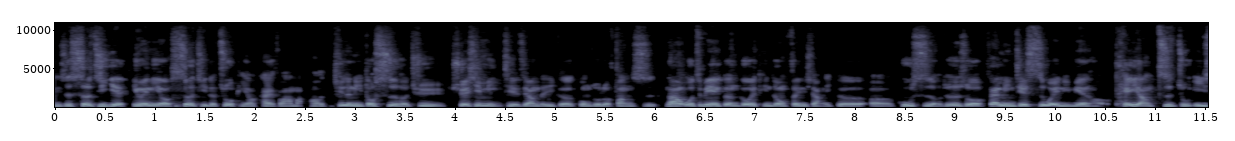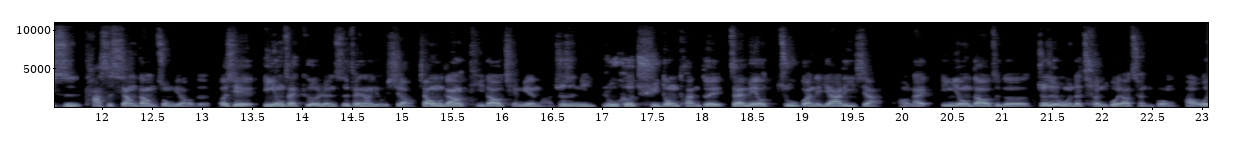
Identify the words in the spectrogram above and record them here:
你是设计业，因为你有设计的作品要开发嘛，哦，其实你都适合去学习敏捷这样的一个工作的方式。那我这边也跟各位听众分享一个呃故事哦，就是说在敏捷思维里面哦，培养自主意识它是相当重要的，而且应用在个人是非常有效。像我们刚刚提到前面嘛，就是你如何驱动团队，在没有主管的压力下。哦，来应用到这个，就是我们的成果要成功。好，我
